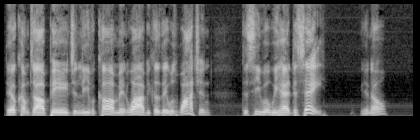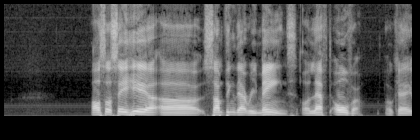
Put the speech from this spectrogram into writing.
they'll come to our page and leave a comment. Why? Because they was watching to see what we had to say, you know? Also say here uh, something that remains or left over, okay?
